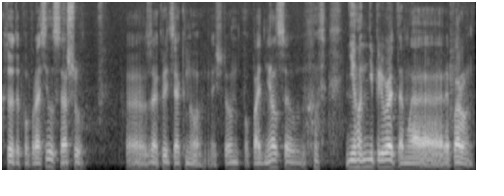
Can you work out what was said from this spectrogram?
кто-то попросил Сашу э, закрыть окно, значит, он поднялся, не он не превратил там а репарон,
